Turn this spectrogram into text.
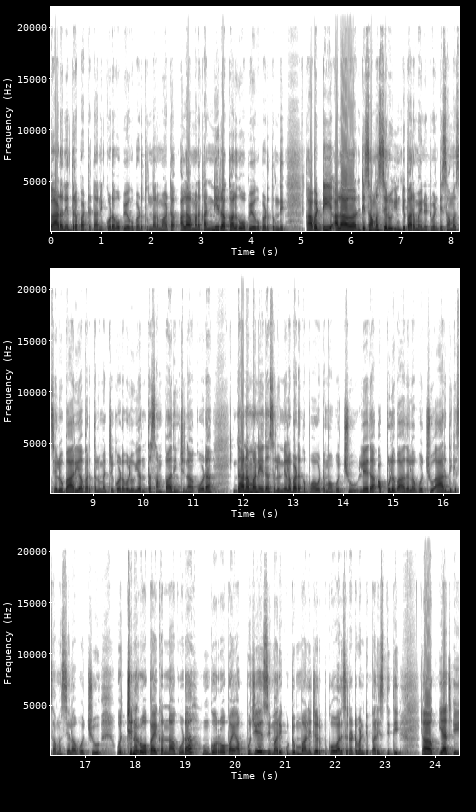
గాఢ నిద్ర పట్టడానికి కూడా ఉపయోగపడుతుందన్నమాట. అలా మనకు అన్ని రకాలుగా ఉపయోగపడుతుంది. కాబట్టి అలాంటి సమస్యలు ఇంటిపరమైనటువంటి సమస్యలు భార్యాభర్తల మధ్య గొడవలు ఎంత సంపాదించినా కూడా ధనం అనేది అసలు నిలబడకపోవటం అవ్వచ్చు లేదా అప్పుల బాధలు అవ్వచ్చు ఆర్థిక సమస్యలు అవ్వచ్చు. వచ్చిన రూపాయి కన్నా కూడా ఇంకో రూపాయి అప్పు చేసి మరి కుటుంబాన్ని జరుపుకోవాల్సినటువంటి పరిస్థితి ఈ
